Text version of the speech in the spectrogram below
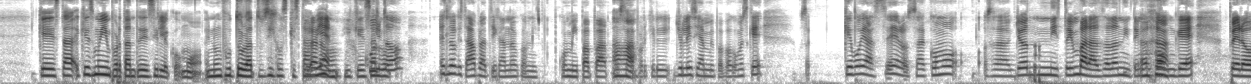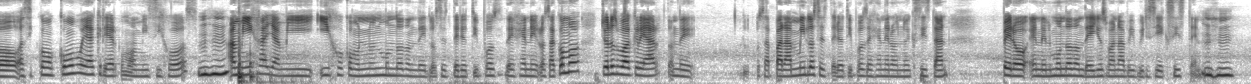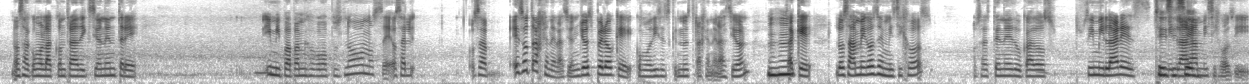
que está, que es muy importante decirle como en un futuro a tus hijos que está Claro. bien y que es Justo algo. es lo que estaba platicando con, mis, con mi papá. O Ajá. sea, porque yo le decía a mi papá, como es que, ¿qué voy a hacer? O sea, ¿cómo? O sea, yo ni estoy embarazada ni tengo Ajá. con qué, pero así como, ¿cómo voy a criar como a mis hijos? A mi hija y a mi hijo como en un mundo donde los estereotipos de género, o sea, cómo yo los voy a crear donde, o sea, para mí los estereotipos de género no existan, pero en el mundo donde ellos van a vivir sí existen. O sea, como la contradicción entre... Y mi papá me dijo como, pues no, no sé, o sea, o sea, es otra generación. Yo espero que, como dices, que nuestra generación, o sea, que los amigos de mis hijos, o sea, estén educados similares, Sí, similar sí. a mis hijos y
